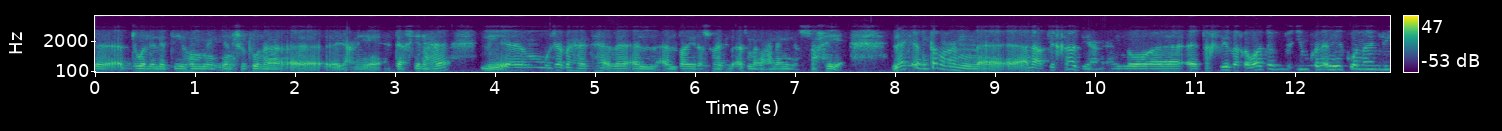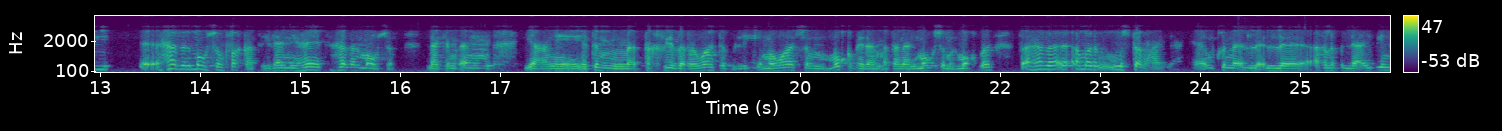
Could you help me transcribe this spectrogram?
الدول التي هم ينشطون يعني داخلها لمجابهة هذا الفيروس وهذه الأزمة العالمية الصحية. لكن طبعا أنا اعتقادي يعني أنه تخفيض الرواتب يمكن أن يكون هذا الموسم فقط إلى نهاية هذا الموسم، لكن أن يعني يتم تخفيض الرواتب لمواسم مقبلة مثلا الموسم المقبل فهذا أمر مستبعد. يعني يمكن أغلب اللاعبين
